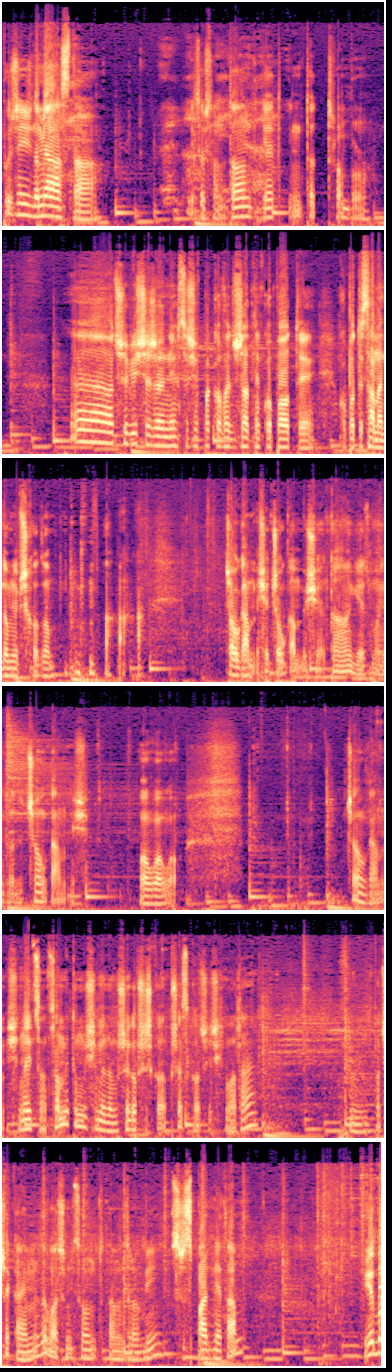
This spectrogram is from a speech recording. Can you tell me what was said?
Później idź do miasta. I coś tam. Don't get into trouble. Eee, oczywiście, że nie chcę się wpakować w żadne kłopoty. Kłopoty same do mnie przychodzą. czołgamy się, czołgamy się. Tak jest, moi drodzy, czołgamy się. Wow, wow, wow. Czołgamy się. No i co? Co my tu musimy? No muszę go przeszko- przeskoczyć chyba, tak? Hmm, poczekajmy, zobaczmy co on tu tam zrobi. Czy spadnie tam? Jubu!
